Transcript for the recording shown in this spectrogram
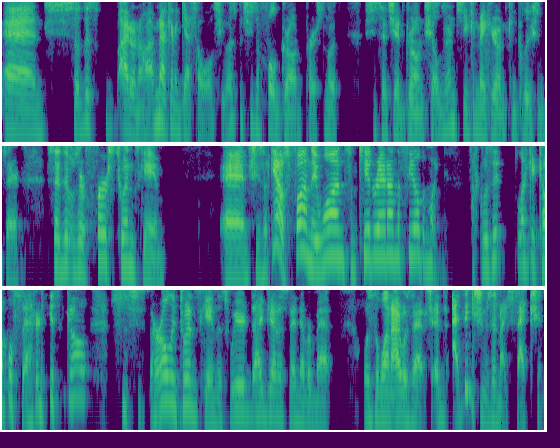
And so this, I don't know. I'm not going to guess how old she was, but she's a full grown person with, she said she had grown children. So you can make your own conclusions there. Said it was her first twins game. And she's like, yeah, it was fun. They won. Some kid ran on the field. I'm like, fuck, was it like a couple Saturdays ago? Her only twins game, this weird hygienist I never met, was the one I was at. And I think she was in my section.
